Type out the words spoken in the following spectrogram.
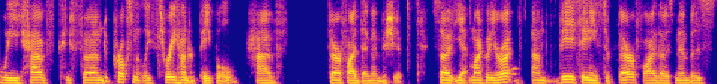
we have confirmed approximately 300 people have verified their membership. So yeah, Michael, you're right. Um, VEC needs to verify those members.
